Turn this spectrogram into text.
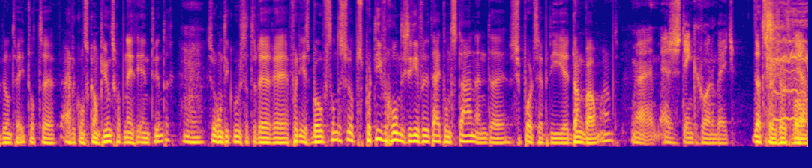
Willem II. Tot eigenlijk ons kampioenschap 1921 Mhm. zo rond die koers dat we er voor het eerst boven stonden. Dus op sportieve grond is die rivaliteit ontstaan en de supporters hebben die dankbaar omarmd. Ja, en ze stinken gewoon een beetje. Dat is sowieso het geval. Ja.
